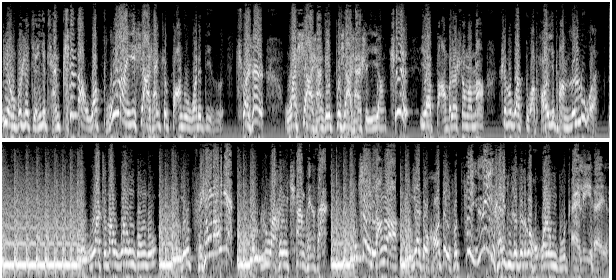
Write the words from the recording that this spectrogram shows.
并不是今天贫道我不愿意下山去帮助我的弟子，确实我下山跟不下山是一样，去也帮不了什么忙，只不过多跑一趟子路了。我知道乌龙公主有雌雄宝剑，如果还有乾坤三，这两个也都好对付。最厉害的就是他这个火龙珠，太厉害呀！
